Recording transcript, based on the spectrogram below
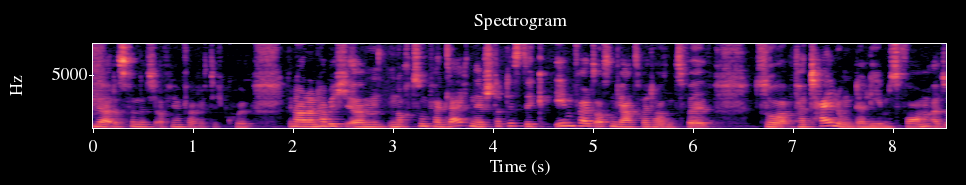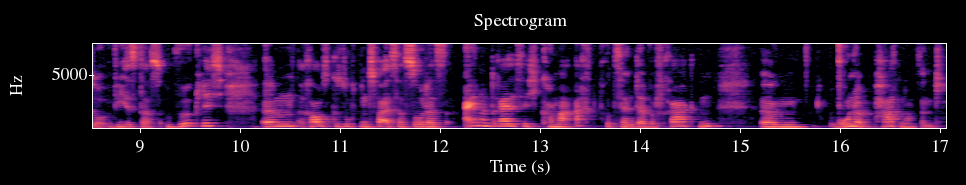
Ja, das finde ich auf jeden Fall richtig cool. Genau, dann habe ich ähm, noch zum Vergleich eine Statistik ebenfalls aus dem Jahr 2012 zur Verteilung der Lebensform. Also wie ist das wirklich ähm, rausgesucht? Und zwar ist das so, dass 31,8 Prozent der Befragten ähm, ohne Partner sind.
